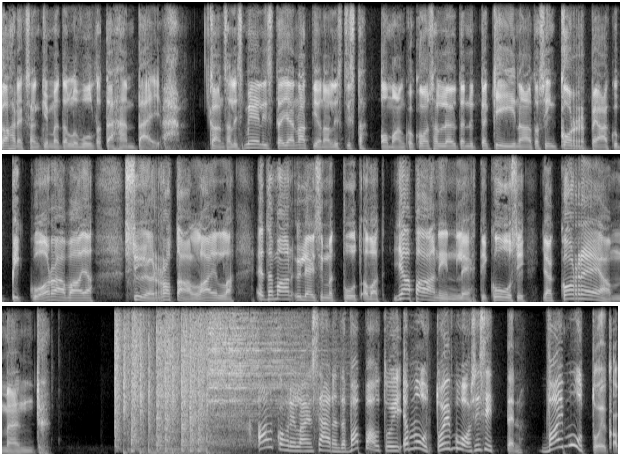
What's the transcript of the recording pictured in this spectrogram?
80-luvulta tähän päivään kansallismielistä ja nationalistista oman kokonsa löytänyt Kiinaa tosin korpeaa kuin pikku oravaa ja syö rotan lailla, että maan yleisimmät puut ovat Japanin lehtikuusi ja Korean mänty. Alkoholilainsäädäntö vapautui ja muuttui vuosi sitten. Vai muuttuiko?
